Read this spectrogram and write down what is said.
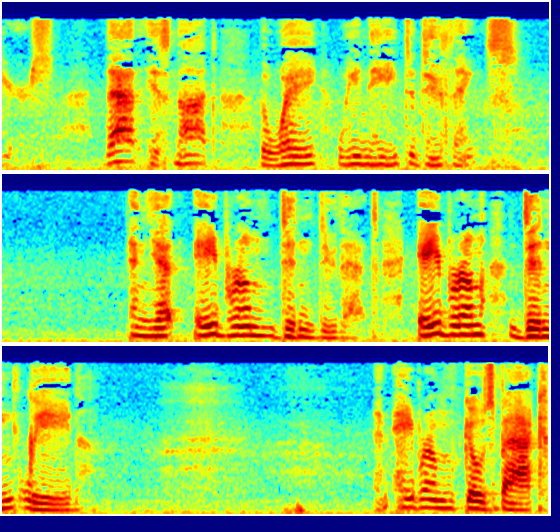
years. That is not the way we need to do things. And yet, Abram didn't do that. Abram didn't lead. And Abram goes back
